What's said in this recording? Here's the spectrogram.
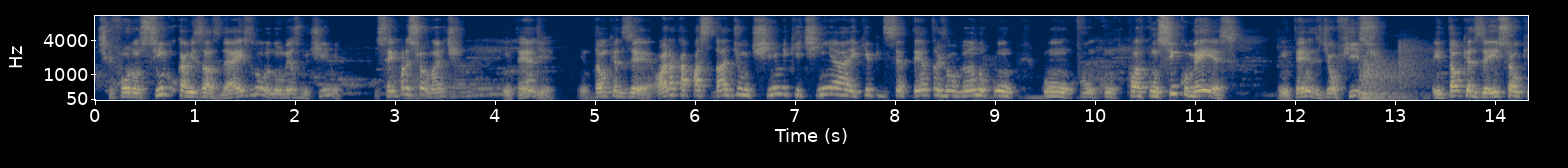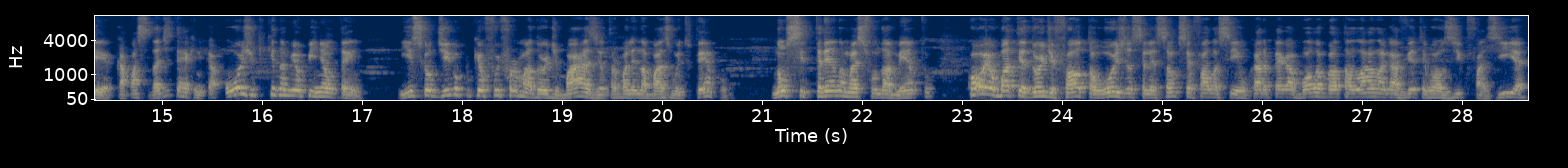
Acho que foram cinco camisas 10 no, no mesmo time. Isso é impressionante, entende? Então, quer dizer, olha a capacidade de um time que tinha a equipe de 70 jogando com, com, com, com, com cinco meias, entende? De ofício. Então, quer dizer, isso é o quê? Capacidade técnica. Hoje, o que, que na minha opinião tem? Isso eu digo porque eu fui formador de base, eu trabalhei na base muito tempo, não se treina mais fundamento, qual é o batedor de falta hoje da seleção que você fala assim, o cara pega a bola, bota lá na gaveta igual o Zico fazia,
